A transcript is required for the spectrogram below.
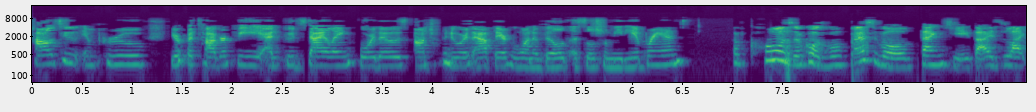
how to improve your photography and food styling for those entrepreneurs out there who want to build a social media brand? Of course, of course. Well, first of all, thank you. That is like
